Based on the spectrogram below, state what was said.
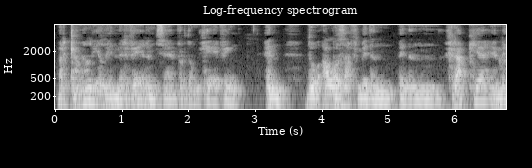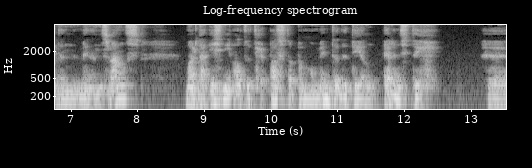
maar kan wel heel enerverend zijn voor de omgeving. En doe alles af met een, met een grapje en met een, met een zwans. Maar dat is niet altijd gepast op een moment dat het heel ernstig, uh,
